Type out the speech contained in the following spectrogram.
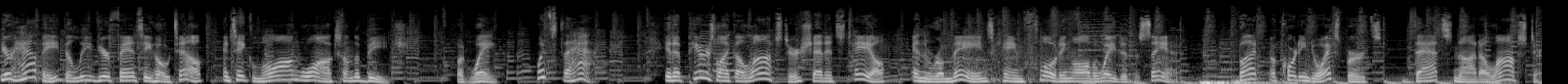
You're happy to leave your fancy hotel and take long walks on the beach. But wait, what's that? It appears like a lobster shed its tail and the remains came floating all the way to the sand. But according to experts, that's not a lobster.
